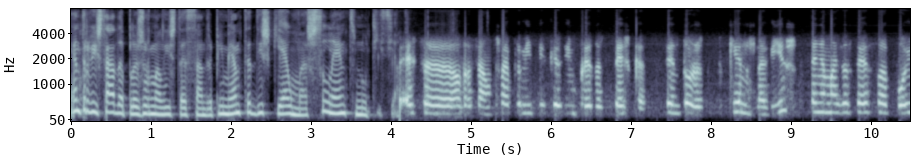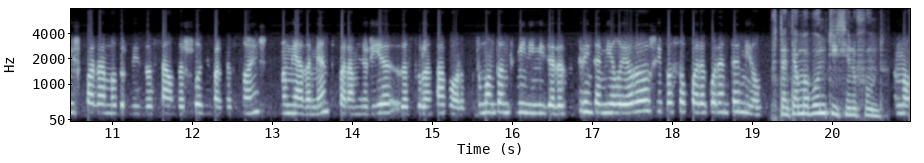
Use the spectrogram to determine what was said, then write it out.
entrevistada pela jornalista Sandra Pimenta, diz que é uma excelente notícia. Esta alteração vai permitir que as empresas de pesca detentoras de pequenos navios tenham mais acesso a apoios para a modernização das suas embarcações, nomeadamente para a melhoria da segurança a bordo. O montante mínimo era de 30 mil euros e passou para 40 mil. Portanto, é uma boa notícia, no fundo. Não,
